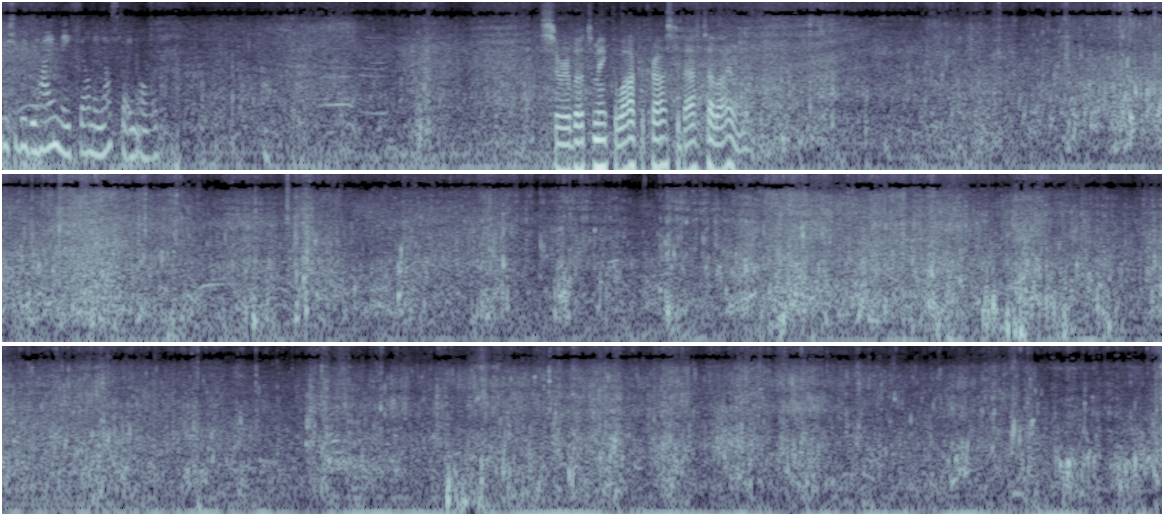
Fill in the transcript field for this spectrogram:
You should be behind me filming us going over. So we're about to make the walk across to Bathtub Island.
